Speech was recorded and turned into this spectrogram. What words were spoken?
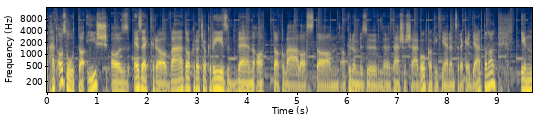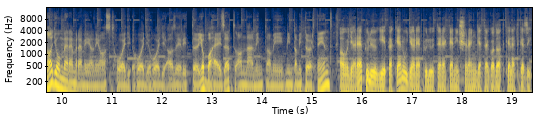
hát azóta is az ezekre a vádakra csak részben adtak választ a, a különböző különböző társaságok, akik ilyen rendszereket gyártanak. Én nagyon merem remélni azt, hogy, hogy, hogy azért itt jobb a helyzet annál, mint ami, mint ami történt. Ahogy a repülőgépeken, úgy a repülőtereken is rengeteg adat keletkezik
